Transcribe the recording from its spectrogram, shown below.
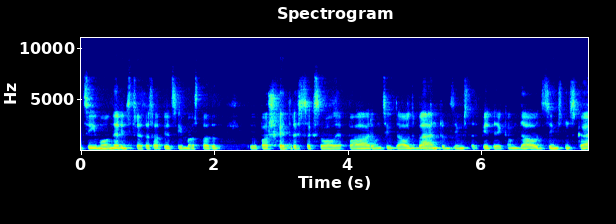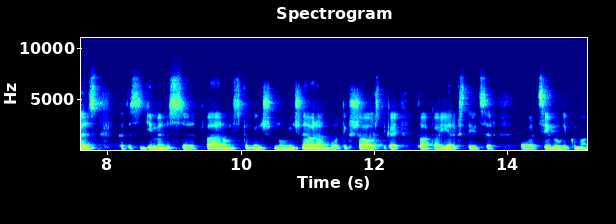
dzīvo nereģistrētās attiecībās. Tātad, tie paši heteroseksuālie pāri un cik daudz bērnu tur dzimst, tad pietiekami daudz dzimst. Un skaidrs, ka tas ģimenes eh, tvērums, ka viņš, nu, viņš nevarētu būt tik šaurs tikai tā, kā ierakstīts ir uh, civil likumā,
